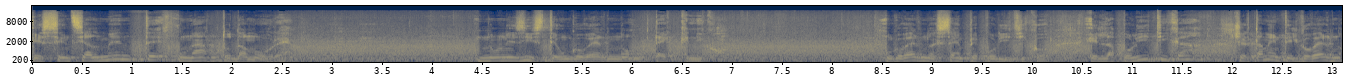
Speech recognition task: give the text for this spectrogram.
essenzialmente un atto d'amore. Non esiste un governo tecnico. Un governo è sempre politico e la politica, certamente il governo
